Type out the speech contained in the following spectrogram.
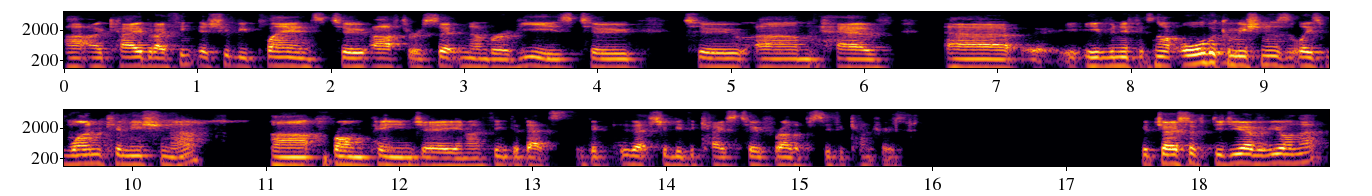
uh, okay. But I think there should be plans to, after a certain number of years, to to um, have uh, even if it's not all the commissioners, at least one commissioner uh, from PNG, and I think that that's the, that should be the case too for other Pacific countries. But Joseph, did you have a view on that?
